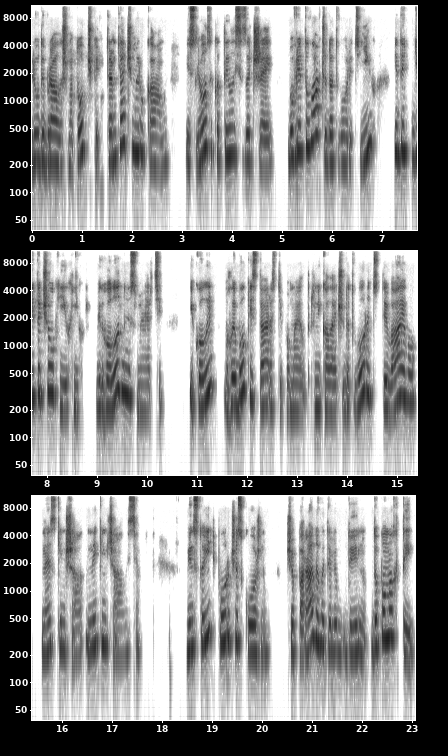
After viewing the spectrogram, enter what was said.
Люди брали шматочки тремтячими руками, і сльози котилися з очей, бо врятував чудотворець їх і діточок їхніх від голодної смерті. І коли в глибокій старості помер Ніколай чудотворець, дива його не, скінча... не кінчалися. Він стоїть поруч із кожним, щоб порадувати людину, допомогти.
